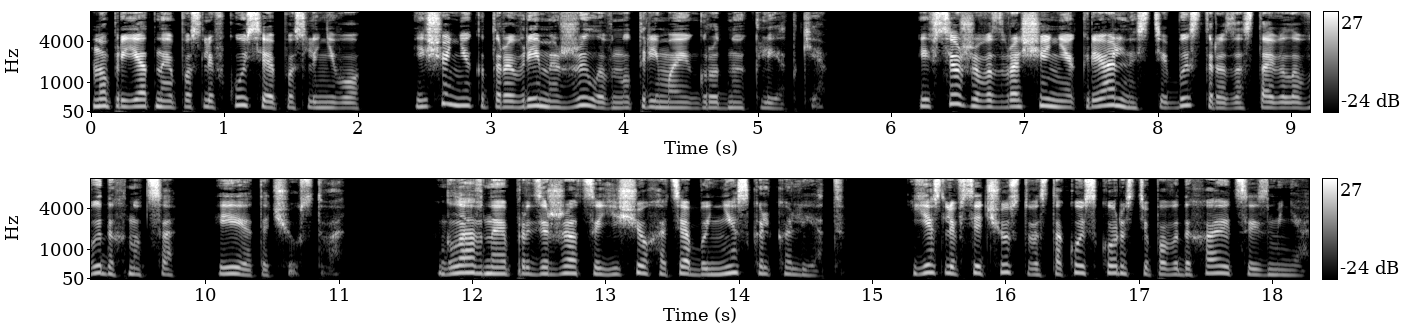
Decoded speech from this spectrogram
но приятное послевкусие после него еще некоторое время жило внутри моей грудной клетки. И все же возвращение к реальности быстро заставило выдохнуться и это чувство. Главное продержаться еще хотя бы несколько лет. Если все чувства с такой скоростью повыдыхаются из меня,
